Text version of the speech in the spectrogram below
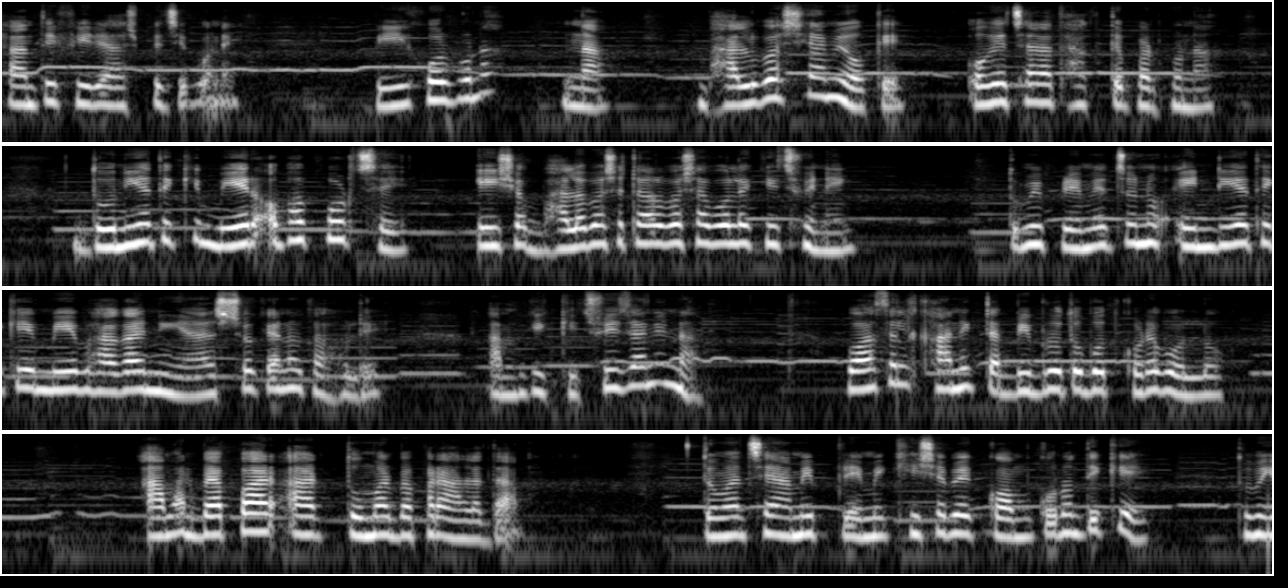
শান্তি ফিরে আসবে জীবনে। বিয়ে করব না? না, ভালোবাসি আমি ওকে ওকে ছাড়া থাকতে পারব না। দুনিয়াতে কি মেয়ের অভাব পড়ছে? এইসব ভালোবাসা টালবাসা বলে কিছুই নেই। তুমি প্রেমের জন্য ইন্ডিয়া থেকে মেয়ে ভাগায় নিয়ে আসছো কেন তাহলে? আমি কি কিছুই জানি না? ওয়াসেল খানিকটা বিব্রত বোধ করে বলল, আমার ব্যাপার আর তোমার ব্যাপার আলাদা। তোমার চেয়ে আমি প্রেমিক হিসেবে কম কোনো দিকে? তুমি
